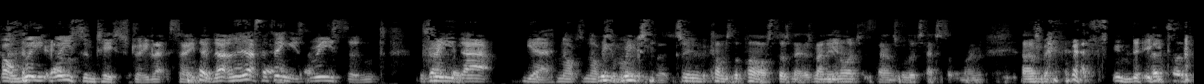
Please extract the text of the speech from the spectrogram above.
Well, re- recent history, let's say. But that, I mean, that's the thing, it's recent. Exactly. Pre that, yeah, not not we, so much. But... soon becomes the past, doesn't it? As Man United yeah. fans will attest at the moment. Um, yes, indeed. But, uh,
